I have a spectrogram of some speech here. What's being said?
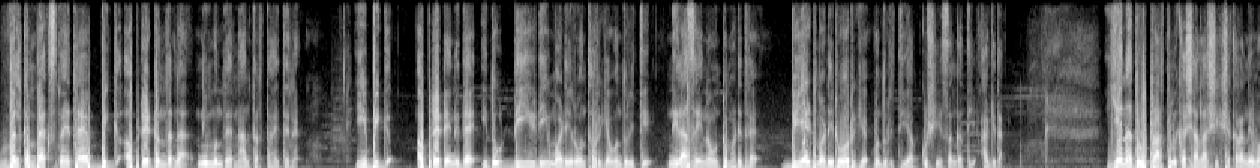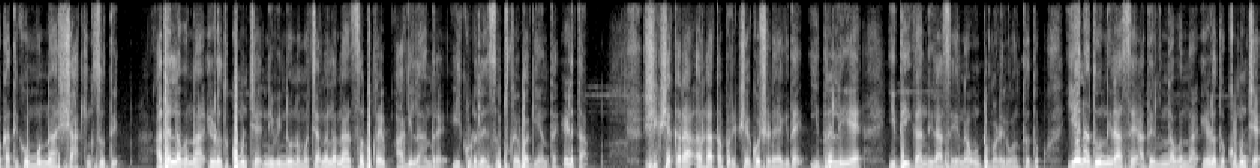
Welcome back ಸ್ನೇಹಿತರೆ. Big update ಒಂದನ್ನು ನಿಮ್ಮ ಮುಂದೆ ನಾನು ತರ್ತಾ ಇದ್ದೇನೆ. ಈ ಬಿಗ್ ಅಪ್ಡೇಟ್ ಏನಿದೆ? ಇದು ಡಿ ಇ ಡಿ ಮಾಡಿರುವಂಥವ್ರಿಗೆ ಒಂದು ರೀತಿ ನಿರಾಸೆಯನ್ನು ಉಂಟು ಮಾಡಿದರೆ ಬಿ ಎಡ್ ಮಾಡಿರುವವರಿಗೆ ಒಂದು ರೀತಿಯ ಖುಷಿ ಸಂಗತಿ ಆಗಿದೆ. ಏನಾದರೂ ಪ್ರಾಥಮಿಕ ಶಾಲಾ ಶಿಕ್ಷಕರ ನೇಮಕಾತಿಗೂ ಮುನ್ನ ಶಾಕಿಂಗ್ ಸುದ್ದಿ. ಅದೆಲ್ಲವನ್ನು ಹೇಳೋದಕ್ಕೂ ಮುಂಚೆ ನೀವಿನ್ನೂ ನಮ್ಮ ಚಾನಲನ್ನು ಸಬ್ಸ್ಕ್ರೈಬ್ ಆಗಿಲ್ಲ ಅಂದರೆ ಈ ಕೂಡಲೇ ಸಬ್ಸ್ಕ್ರೈಬ್ ಆಗಿ ಅಂತ ಹೇಳ್ತಾ ಶಿಕ್ಷಕರ ಅರ್ಹತಾ ಪರೀಕ್ಷೆ ಘೋಷಣೆಯಾಗಿದೆ. ಇದರಲ್ಲಿಯೇ ಇದೀಗ ನಿರಾಸೆಯನ್ನು ಉಂಟು ಮಾಡಿರುವಂಥದ್ದು. ಏನದು ನಿರಾಸೆ? ಅದೆಲ್ಲವನ್ನು ಹೇಳೋದಕ್ಕೂ ಮುಂಚೆ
